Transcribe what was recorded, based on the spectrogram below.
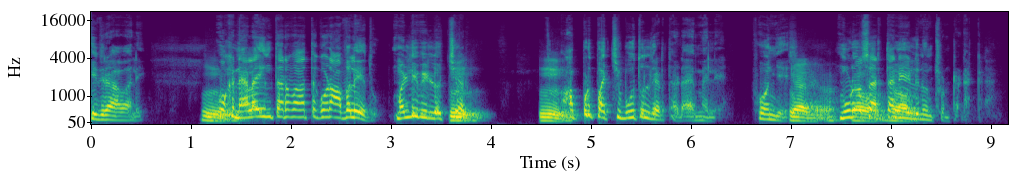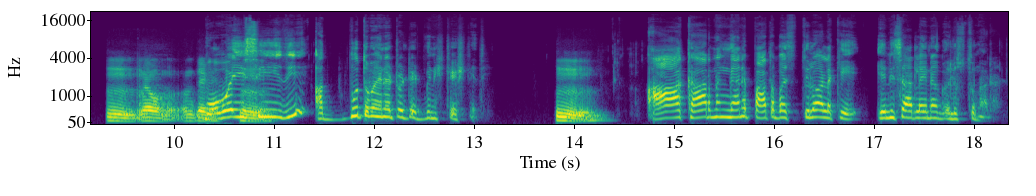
ఇది రావాలి. ఒక నెల అయిన తర్వాత కూడా అవ్వలేదు. మళ్ళీ వీళ్ళు వచ్చారు. అప్పుడు పచ్చి బూతులు తిడతాడు ఎమ్మెల్యే ఫోన్ చేసి. మూడోసారి అవును, తనే వెళ్ళి నుంచి ఉంటాడు అక్కడ. ఓవైసీ ఇది అద్భుతమైనటువంటి అడ్మినిస్ట్రేషన్ ఇది. ఆ కారణంగానే పాత బస్తీలో వాళ్ళకి ఎన్నిసార్లు అయినా గెలుస్తున్నారు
